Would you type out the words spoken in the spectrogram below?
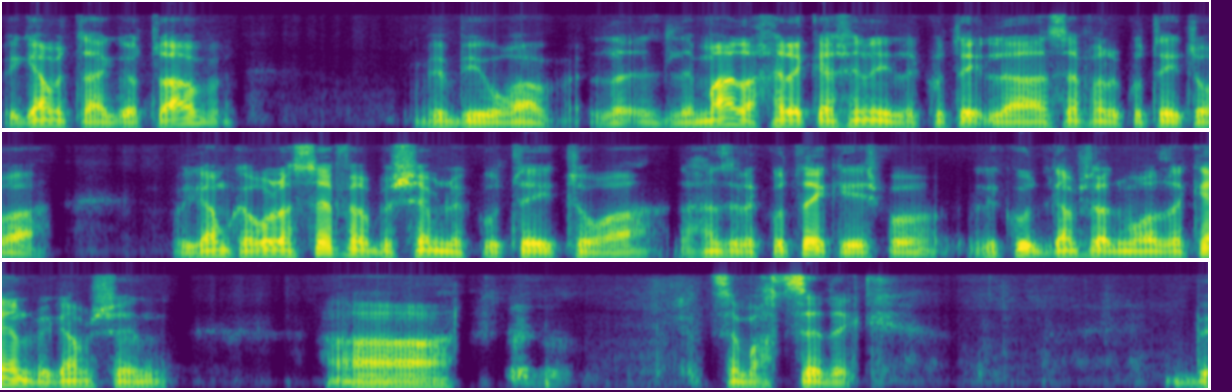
וגם את הגותיו וביאוריו. למה? לחלק השני, לקוטי, לספר לקוטי תורה. וגם קראו לספר בשם לקוטי תורה. לכן זה לקוטי, כי יש פה ליקוד גם של אדמו"ר הזקן וגם של צמח צדק. ב...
